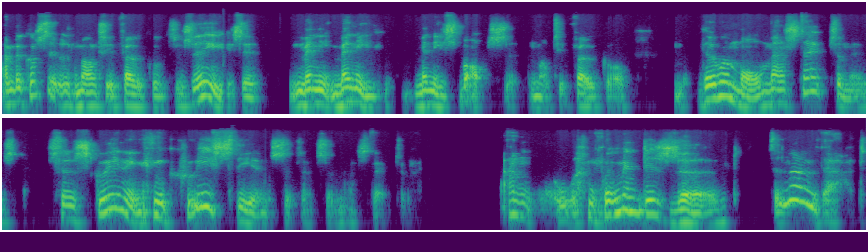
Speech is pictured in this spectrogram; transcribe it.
And because it was multifocal disease, many, many, many spots multifocal, there were more mastectomies. So screening increased the incidence of mastectomy. And women deserved to know that.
